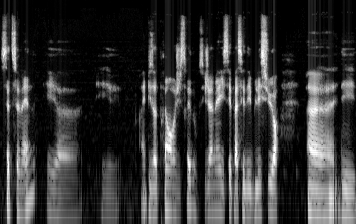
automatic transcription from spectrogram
cette semaine et, euh, un épisode pré-enregistré. Donc si jamais il s'est passé des blessures, euh, des,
